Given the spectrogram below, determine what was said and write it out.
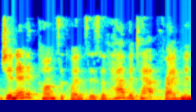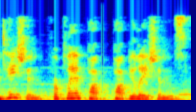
Genetic consequences of habitat fragmentation for plant pop populations.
